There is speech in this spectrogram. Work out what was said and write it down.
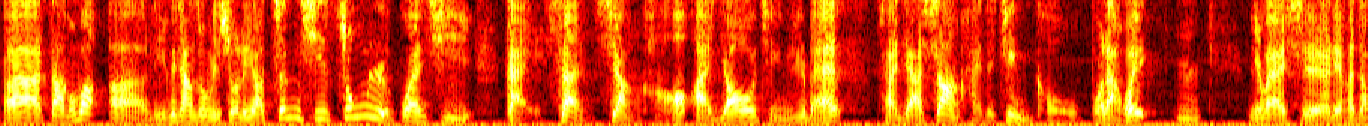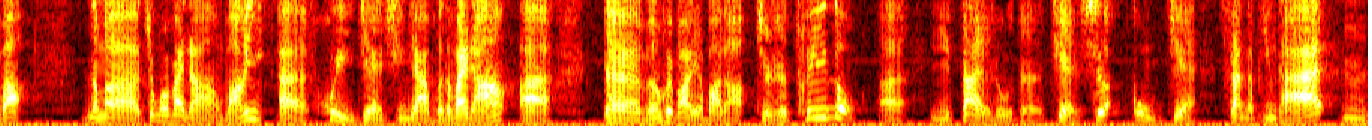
啊，大公报啊，李克强总理说了，要珍惜中日关系改善向好啊，邀请日本参加上海的进口博览会。嗯，另外是联合早报，那么中国外长王毅啊会见新加坡的外长啊，呃，文汇报有报道，就是推动啊“一带路”的建设，共建三个平台。嗯，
